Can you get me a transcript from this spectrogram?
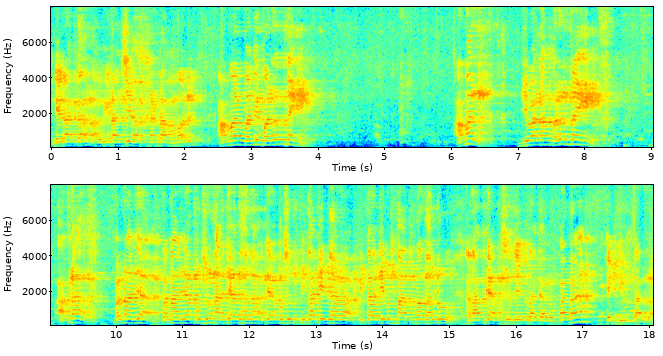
निराकार अविनाशी अखंड अमर. अमर म्हणजे मरण नाही. अमर जीवाला मरण नाही. आपला बनाजा बनाजापासून आजा झाला आजापासून पिताजी झाला पिताजीपासून आत्मा झालो आणि आपल्यापासून लेकराच्या रूपानं हे जीव चालला.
